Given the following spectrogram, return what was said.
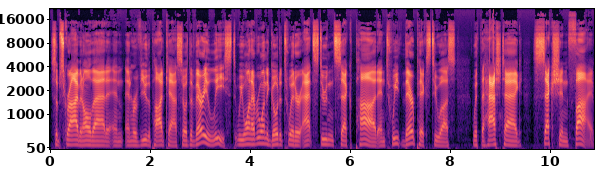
subscribe and all that and, and review the podcast. So at the very least, we want everyone to go to Twitter at StudentSecPod and tweet their picks to us with the hashtag Section Five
